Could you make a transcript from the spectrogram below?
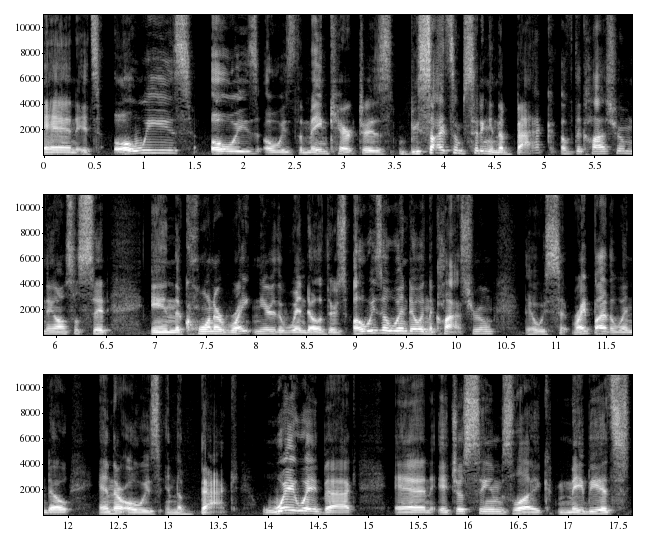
And it's always, always, always the main characters, besides them sitting in the back of the classroom, they also sit in the corner right near the window. There's always a window in the classroom. They always sit right by the window, and they're always in the back, way, way back and it just seems like maybe it's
